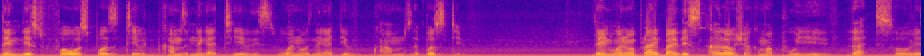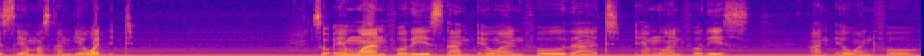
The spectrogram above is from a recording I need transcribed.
then this 4 was positive it becomes a negative this 1 was negative becomes a positive. Then when we apply by this scalar we shall come up with that. So let's say a mass can be awarded. So m1 for this and a1 for that m1 for this and a1 for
